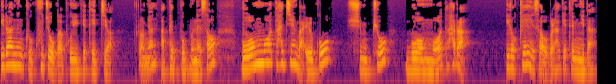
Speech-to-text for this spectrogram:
벗이라는 그 구조가 보이게 되죠. 그러면 앞에 부분에서 무엇 무엇 하지 말고 쉼표 무엇 무엇 하라 이렇게 해석을 하게 됩니다.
